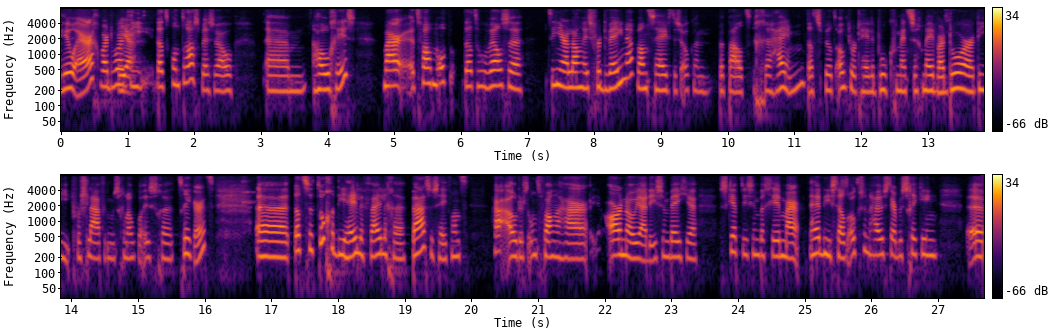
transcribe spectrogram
heel erg. Waardoor ja. die, dat contrast best wel um, hoog is. Maar het valt me op dat hoewel ze tien jaar lang is verdwenen. Want ze heeft dus ook een bepaald geheim. Dat speelt ook door het hele boek met zich mee. Waardoor die verslaving misschien ook wel is getriggerd. Uh, dat ze toch die hele veilige basis heeft. Want haar ouders ontvangen haar. Arno, ja, die is een beetje sceptisch in begin. Maar hè, die stelt ook zijn huis ter beschikking. Uh,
